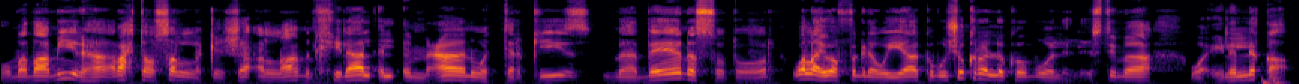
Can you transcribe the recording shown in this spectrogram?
ومضامينها راح توصل لك إن شاء الله من خلال الإمعان والتركيز ما بين السطور. والله يوفقنا وإياكم وشكرا لكم وللاستماع وإلى اللقاء.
